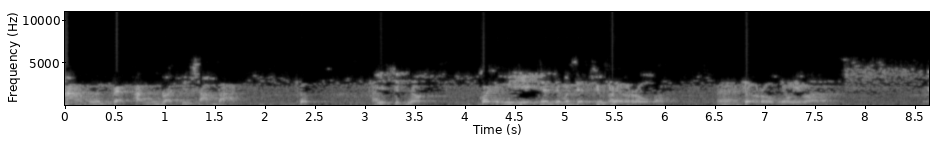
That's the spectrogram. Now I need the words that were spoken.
ห้าหมื่นแปดพันหนึ่งร้อยสิบสามบาทเกือบยี่สิบเนาะก็ยังมีอีกยังจะมาเสร็จคิวเทวรูปอะเออเทวรูปยังไม่มาเท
